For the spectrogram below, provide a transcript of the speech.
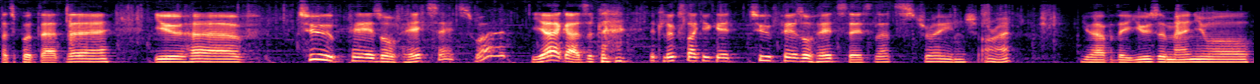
Let's put that there. You have two pairs of headsets. What? Yeah, guys, it, it looks like you get two pairs of headsets. That's strange. Alright. You have the user manual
